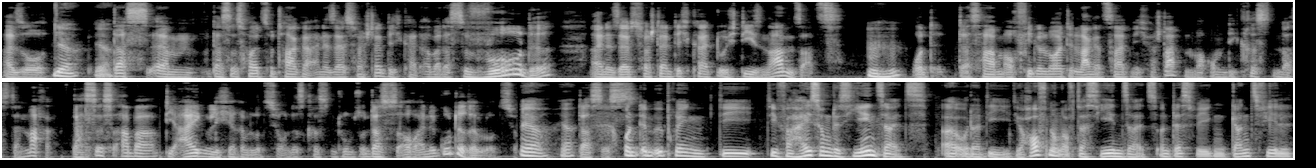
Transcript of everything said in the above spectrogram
Also ja, ja. Das, ähm, das ist heutzutage eine Selbstverständlichkeit, aber das wurde eine Selbstverständlichkeit durch diesen Ansatz. Mhm. Und das haben auch viele Leute lange Zeit nicht verstanden, warum die Christen das denn machen. Das ist aber die eigentliche Revolution des Christentums und das ist auch eine gute Revolution. Ja, ja. Das ist und im Übrigen die, die Verheißung des Jenseits äh, oder die, die Hoffnung auf das Jenseits und deswegen ganz viel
